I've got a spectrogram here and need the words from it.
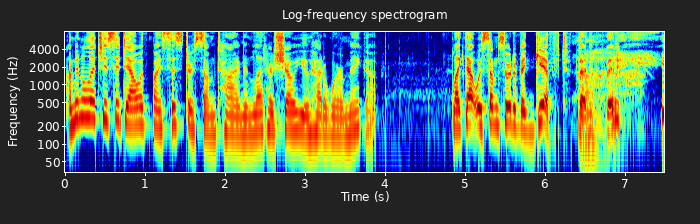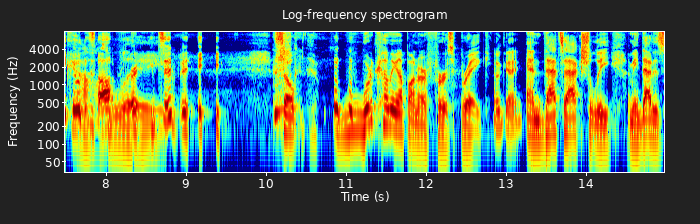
I'm going to let you sit down with my sister sometime and let her show you how to wear makeup. Like that was some sort of a gift that, ah, that he was offering to me. So we're coming up on our first break. Okay. And that's actually I mean that is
